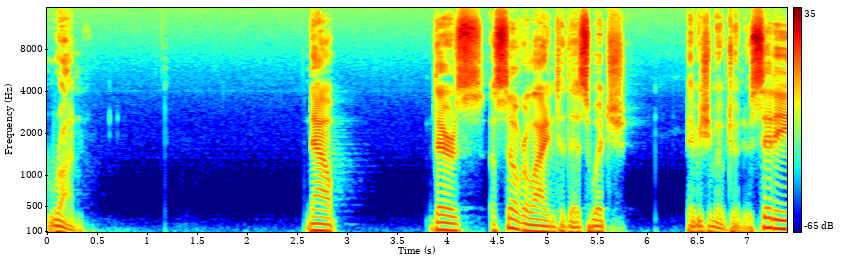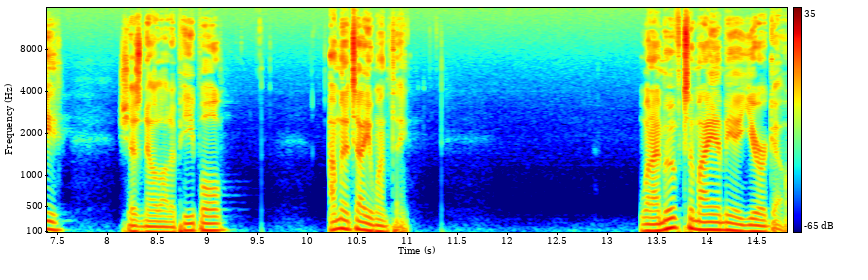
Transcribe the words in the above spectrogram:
run. Now, there's a silver lining to this, which maybe she moved to a new city, she doesn't know a lot of people. I'm going to tell you one thing when I moved to Miami a year ago,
